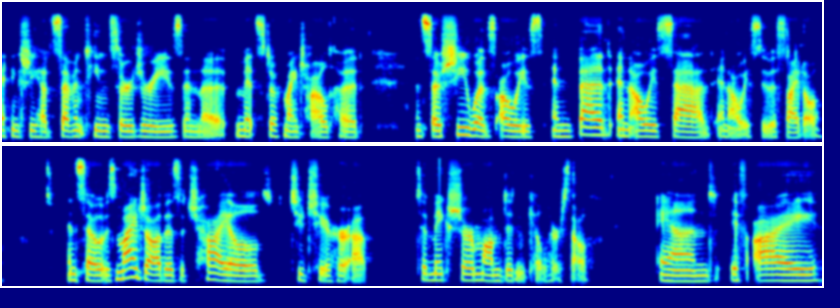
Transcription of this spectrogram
I think she had 17 surgeries in the midst of my childhood. And so she was always in bed and always sad and always suicidal. And so it was my job as a child to cheer her up, to make sure mom didn't kill herself. And if I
